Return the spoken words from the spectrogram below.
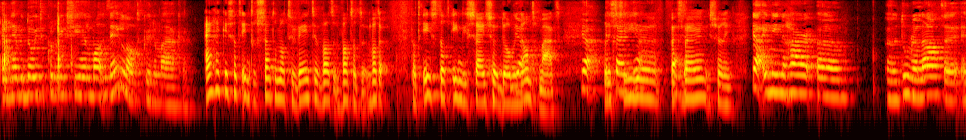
En hebben nooit de connectie helemaal in Nederland kunnen maken. Eigenlijk is dat interessant om dat te weten wat, wat, dat, wat er, dat is dat Indisch zijn zo dominant maakt. Ja, en ik zij- zie eh, bij, bij- Sorry. Ja, en in haar eh, eh, doen en laten eh,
